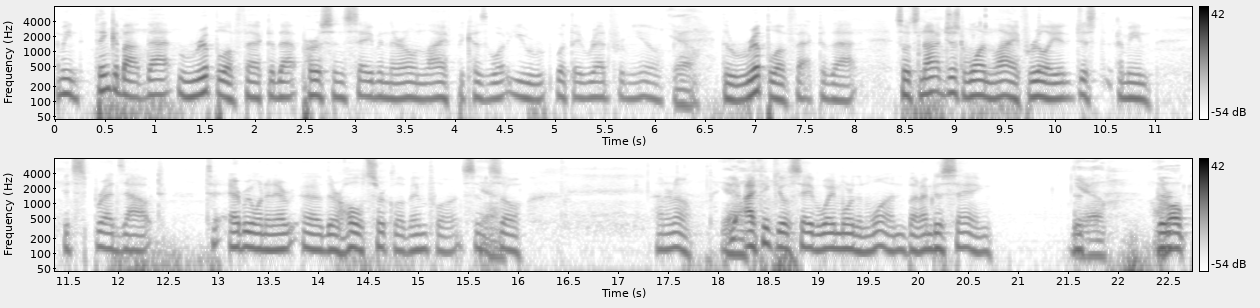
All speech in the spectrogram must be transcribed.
I mean, think about that ripple effect of that person saving their own life because what you what they read from you yeah, the ripple effect of that. So it's not just one life, really. It just, I mean, it spreads out to everyone and every, uh, their whole circle of influence. And Yeah. so, I don't know. yeah, I think you'll save way more than one, but I'm just saying. the- yeah. I hope,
